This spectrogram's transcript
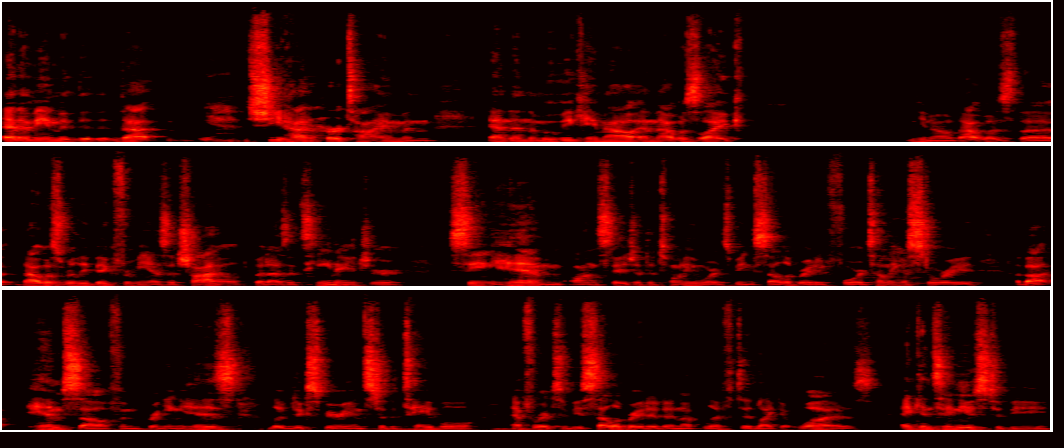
And I mean th- th- that yeah. she had her time and and then the movie came out and that was like you know that was the that was really big for me as a child but as a teenager seeing him on stage at the tony awards being celebrated for telling Yeah. a story about himself and bringing his lived experience to the table and for it to be celebrated and uplifted like it was and continues to be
